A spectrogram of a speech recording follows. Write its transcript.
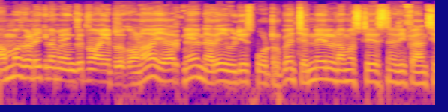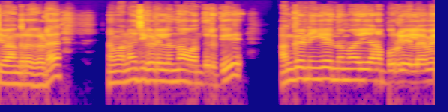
நம்ம கடைக்கு நம்ம எங்கேருந்து வாங்கிட்டு இருக்கோம்னா ஏற்கனவே நிறைய வீடியோஸ் போட்டிருப்பேன். சென்னையில் நம்ம ஸ்டேஷனரி ஃபேன்சி வாங்குற கடை நம்ம அண்ணாச்சி கடையிலேருந்து தான் வந்திருக்கு. அங்கே நீங்கள் இந்த மாதிரியான பொருள் எல்லாமே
